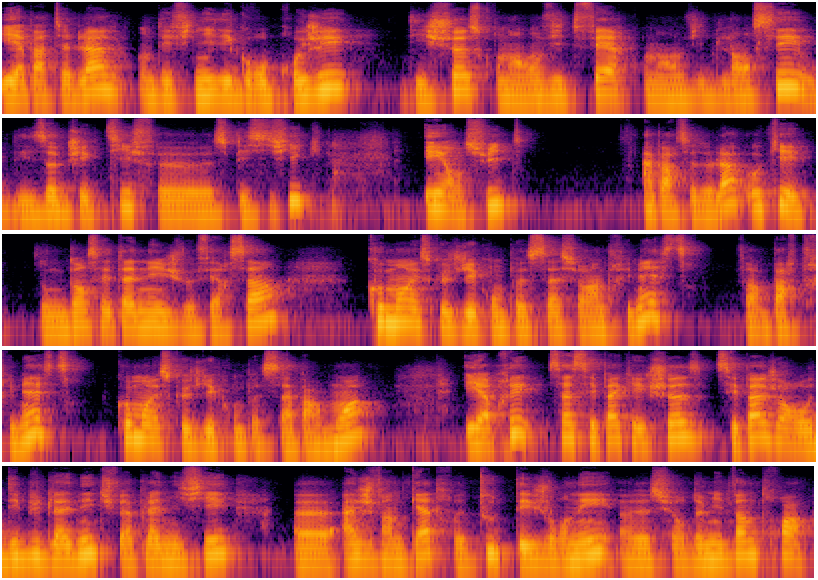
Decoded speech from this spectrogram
Et à partir de là, on définit des gros projets, des choses qu'on a envie de faire, qu'on a envie de lancer, ou des objectifs euh, spécifiques. Et ensuite, à partir de là, OK, donc dans cette année, je veux faire ça. Comment est-ce que je décompose ça sur un trimestre? Enfin, par trimestre. Comment est-ce que je décompose ça par mois? Et après, ça, c'est pas quelque chose, c'est pas genre au début de l'année, tu vas planifier H24 euh, toutes tes journées euh, sur 2023.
